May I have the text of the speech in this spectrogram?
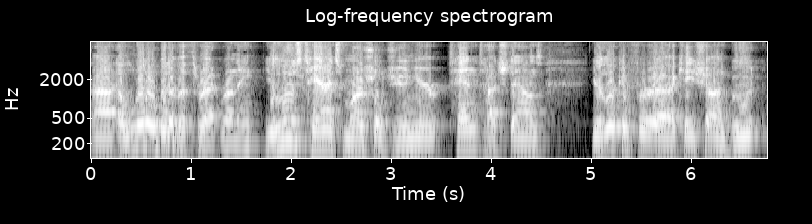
Uh, a little bit of a threat running. You lose Terrace Marshall Jr., 10 touchdowns. You're looking for uh, Kayshon Boutte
